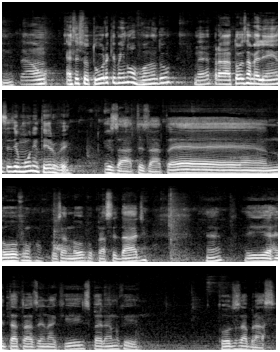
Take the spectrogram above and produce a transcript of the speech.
Então, essa estrutura que vem inovando né, para todos os amelienses e o mundo inteiro ver. Exato, exato. É novo, coisa nova para a cidade. Né? E a gente está trazendo aqui, esperamos que todos abracem.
